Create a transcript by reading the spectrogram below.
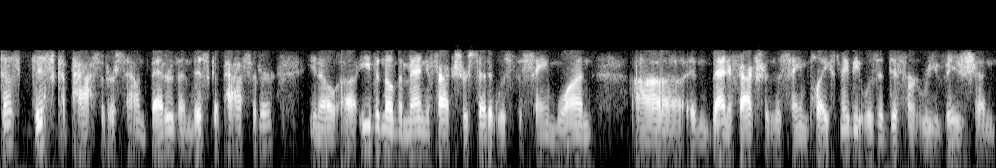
does this capacitor sound better than this capacitor? You know, uh, even though the manufacturer said it was the same one uh, and manufactured in the same place, maybe it was a different revision,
